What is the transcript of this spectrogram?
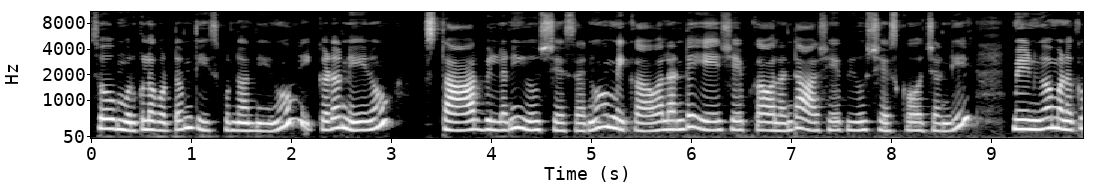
సో మురుకుల గొట్టం తీసుకున్నాను నేను. ఇక్కడ నేను స్టార్ బిల్లని యూజ్ చేశాను. మీకు కావాలంటే ఏ షేప్ కావాలంటే ఆ షేప్ యూజ్ చేసుకోవచ్చండి. మెయిన్గా మనకు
